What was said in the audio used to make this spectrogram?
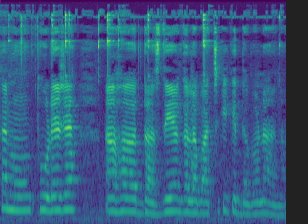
ਤੁਹਾਨੂੰ ਥੋੜਾ ਜਿਹਾ ਆਹ ਦੱਸਦੇ ਆ ਗੱਲਾਂ ਬਾਅਦ ਚ ਕਿ ਕਿੱਦਾਂ ਬਣਾਉਣਾ।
